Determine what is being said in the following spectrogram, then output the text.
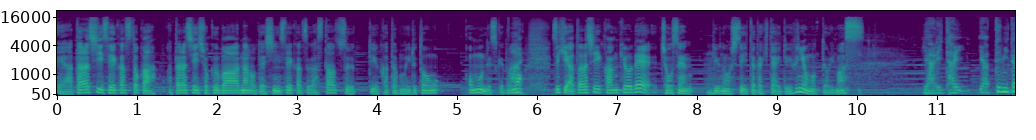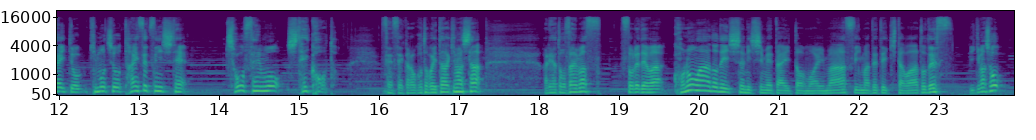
えー新しい生活とか新しい職場などで新生活がスタートするっていう方もいると思思うんですけども、はいぜひ新しい環境で挑戦っていうのをしていただきたいというふうに思っております。やりたいやってみたいと気持ちを大切にして挑戦をしていこうと先生からお言葉いただきました。ありがとうございます。それではこのワードで一緒に締めたいと思います。今出てきたワードです。いきましょう。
